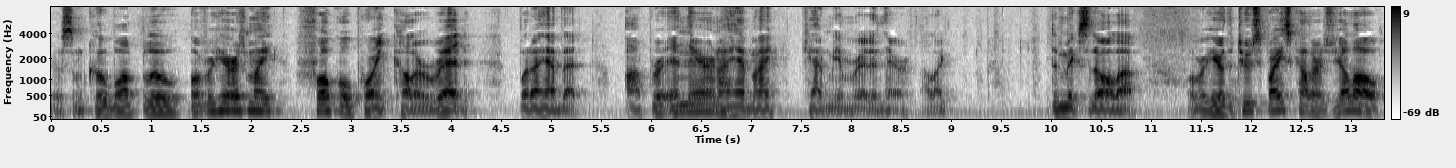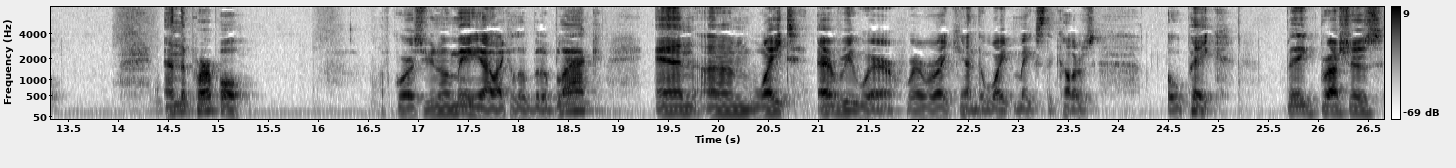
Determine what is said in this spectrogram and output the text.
There's some cobalt blue. Over here is my focal point color, red. But I have that opera in there and I have my cadmium red in there. I like to mix it all up. Over here, the two spice colors, yellow and the purple. Course, you know me, I like a little bit of black and um, white everywhere, wherever I can. The white makes the colors opaque. Big brushes.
